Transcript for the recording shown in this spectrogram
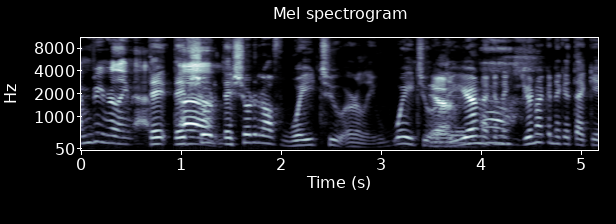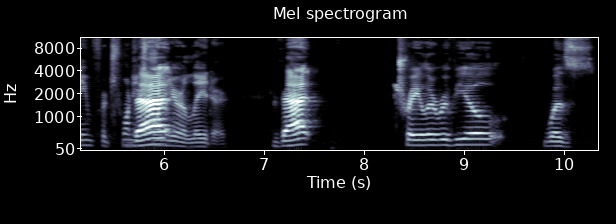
I'm gonna be really mad. They they've showed Um, they showed it off way too early, way too Yeah. early. You're not gonna Ugh. you're not gonna get that game for 2020 That- or later. that trailer reveal was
